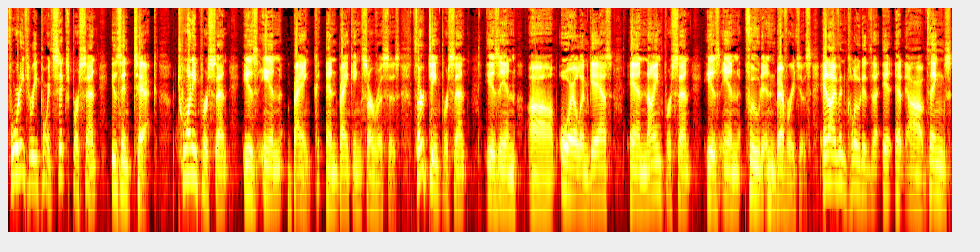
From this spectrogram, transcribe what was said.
43.6% is in tech. 20% is in bank and banking services. 13% is in uh, oil and gas, and 9% is in food and beverages. And I've included the, it, it, uh, things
